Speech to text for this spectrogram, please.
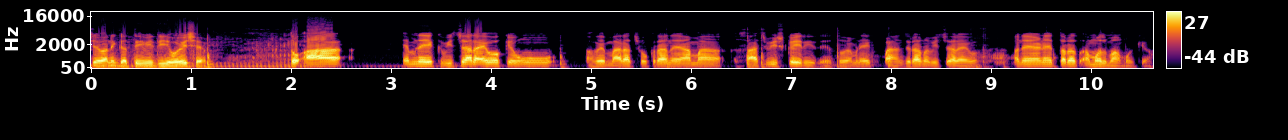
જેવાની ગતિવિધિ હોય છે. તો આ એમને એક વિચાર આવ્યો કે હું હવે મારા છોકરાને આમાં સાચવીશ કઈ રીતે? તો એમણે એક પાંજરાનો વિચાર આવ્યો અને એણે તરત અમલમાં મૂક્યો.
